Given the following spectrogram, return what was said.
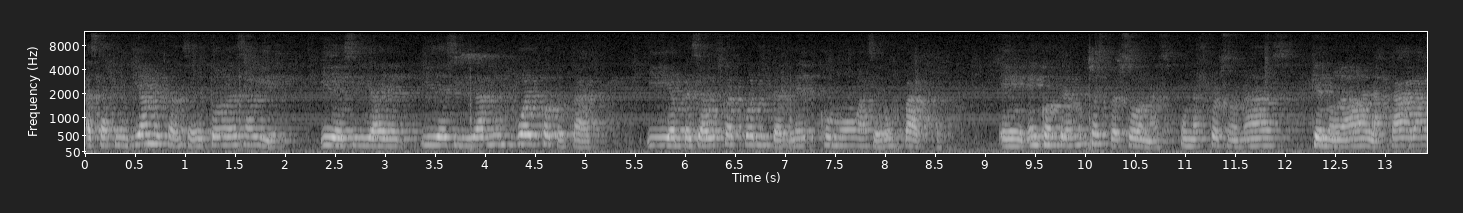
hasta que un día me cansé de toda esa vida y decidí, y decidí darme un vuelco total y empecé a buscar por internet cómo hacer un pacto. Eh, encontré muchas personas, unas personas que no daban la cara,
